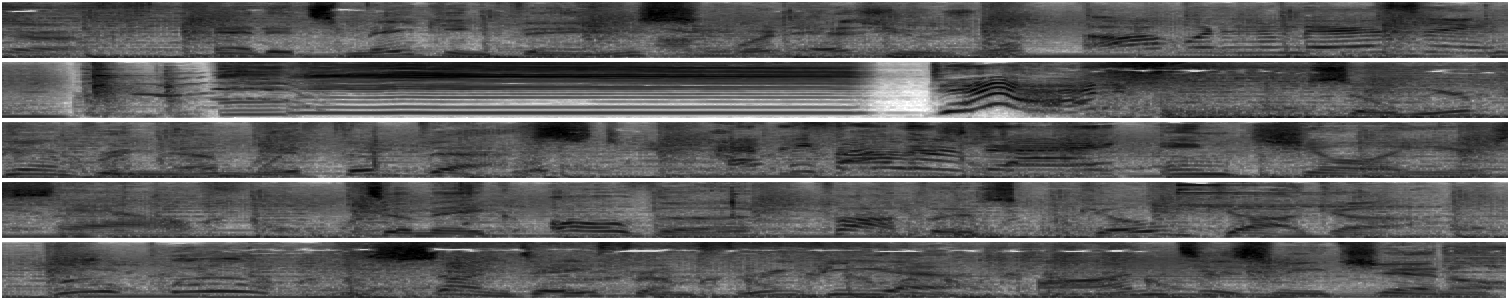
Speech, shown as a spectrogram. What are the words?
Yeah. And it's making things Awkward as usual. Awkward and embarrassing. So we're pampering them with the best Happy Father's Day. Enjoy yourself. to make all the papas go gaga. Sunday from 3 p.m. on Disney Channel.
